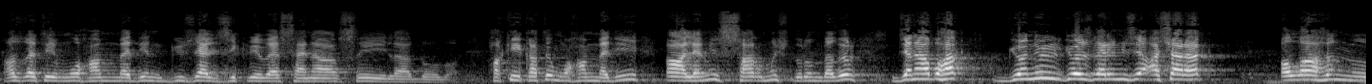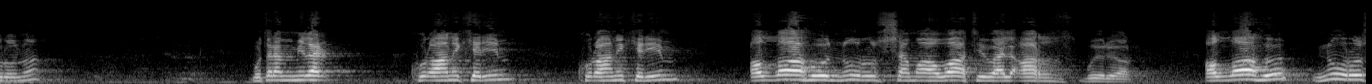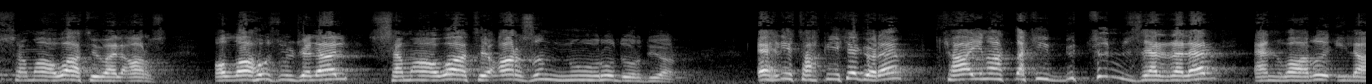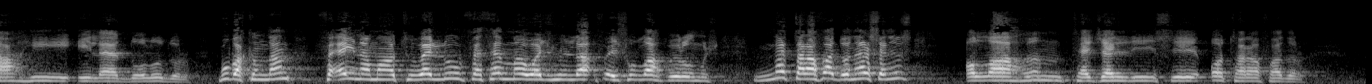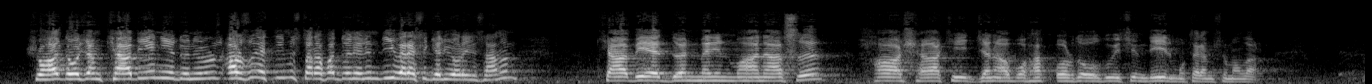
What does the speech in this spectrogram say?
Hazreti Muhammed'in güzel zikri ve senasıyla dolu. Hakikati Muhammedi alemi sarmış durumdadır. Cenab-ı Hak gönül gözlerimizi açarak Allah'ın nurunu muhterem müminler Kur'an-ı Kerim Kur'an-ı Kerim Allahu nuru semavati vel arz buyuruyor. Allahu nuru semavati vel arz. Allahu Zülcelal semavati arzın nurudur diyor. Ehli tahkike göre kainattaki bütün zerreler envarı ilahi ile doludur. Bu bakımdan فَاَيْنَمَا تُوَلُّوا فَثَمَّ وَجْهُ buyurulmuş. Ne tarafa dönerseniz Allah'ın tecellisi o tarafadır. Şu halde hocam Kabe'ye niye dönüyoruz? Arzu ettiğimiz tarafa dönelim diye veresi geliyor insanın. Kabe'ye dönmenin manası haşa ki Cenab-ı Hak orada olduğu için değil muhterem Müslümanlar.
